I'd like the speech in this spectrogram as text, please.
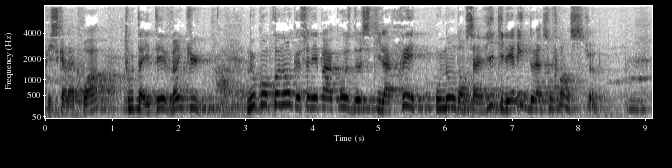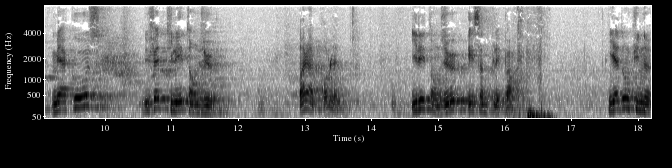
puisqu'à la croix, tout a été vaincu. Nous comprenons que ce n'est pas à cause de ce qu'il a fait ou non dans sa vie qu'il hérite de la souffrance, mais à cause du fait qu'il est en Dieu. Voilà le problème. Il est en Dieu et ça ne plaît pas. Il y a donc une,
